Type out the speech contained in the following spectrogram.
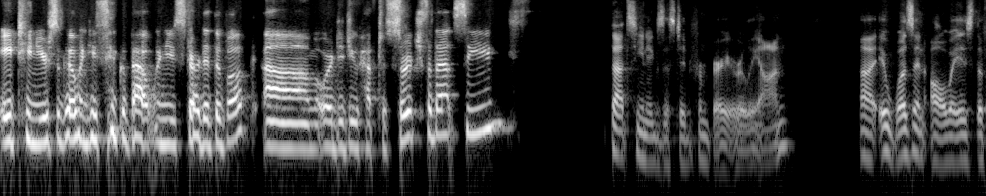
18 years ago when you think about when you started the book um, or did you have to search for that scene that scene existed from very early on uh, it wasn't always the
